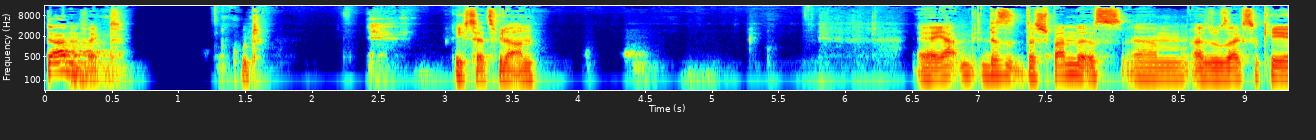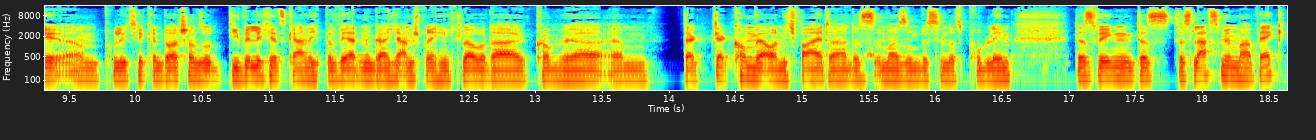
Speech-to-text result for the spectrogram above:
dann. Perfekt. Gut. Ich setze wieder an. Äh, ja, das, das Spannende ist, ähm, also du sagst, okay, ähm, Politik in Deutschland, so, die will ich jetzt gar nicht bewerten und gar nicht ansprechen. Ich glaube, da kommen wir ähm, da, da kommen wir auch nicht weiter. Das ist immer so ein bisschen das Problem. Deswegen, das, das lassen wir mal weg.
